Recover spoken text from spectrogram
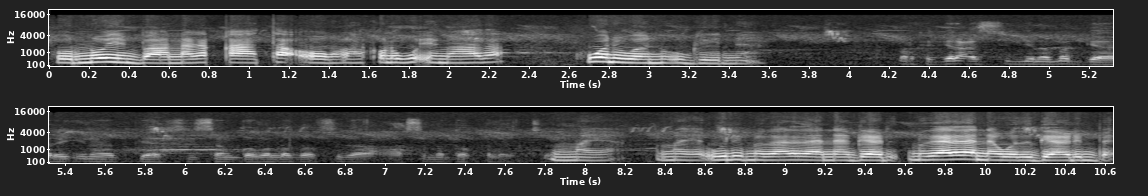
Foornooyin baa naga qaata oo halkan ugu imaada. Kuwana waanu u geynaa. Marka ganacsigiina ma gaaray inaad gaarsiisaan gobollada sida caasimada kaleeto. Maya maya weli magaaladana gaari magaaladana wada gaadhinba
